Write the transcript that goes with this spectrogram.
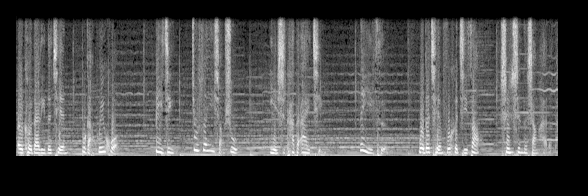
而口袋里的钱不敢挥霍，毕竟就算一小束，也是他的爱情。那一次，我的潜伏和急躁，深深的伤害了他。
